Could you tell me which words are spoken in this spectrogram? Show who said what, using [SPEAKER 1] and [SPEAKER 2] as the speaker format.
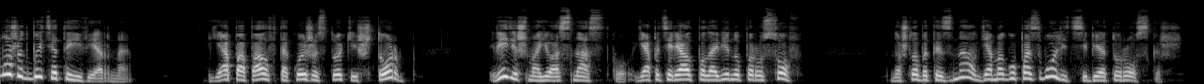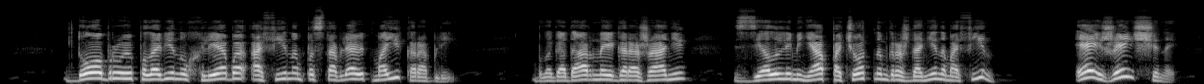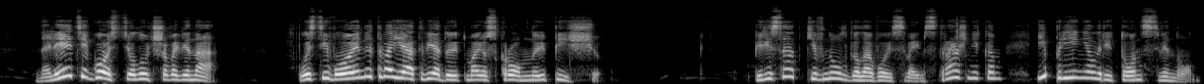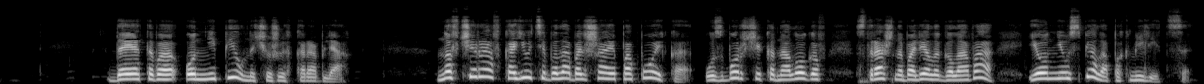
[SPEAKER 1] Может быть, это и верно. Я попал в такой жестокий шторм. Видишь мою оснастку? Я потерял половину парусов. Но чтобы ты знал, я могу позволить себе эту роскошь. Добрую половину хлеба Афинам поставляют мои корабли. Благодарные горожане сделали меня почетным гражданином Афин. Эй, женщины, налейте гостю лучшего вина. Пусть и воины твои отведают мою скромную пищу. Пересад кивнул головой своим стражникам и принял ритон с вином. До этого он не пил на чужих кораблях. Но вчера в каюте была большая попойка, у сборщика налогов страшно болела голова, и он не успел опохмелиться.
